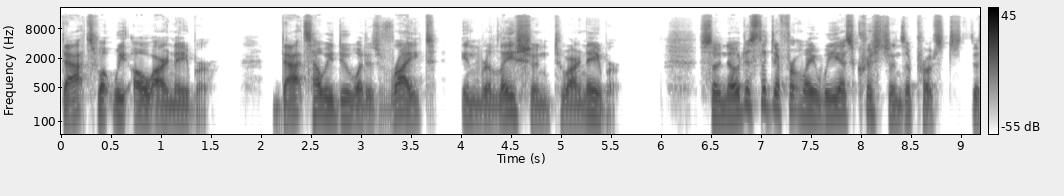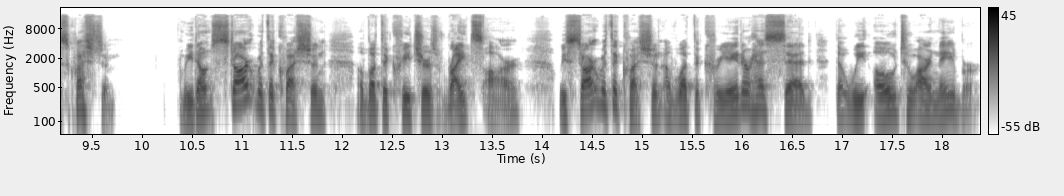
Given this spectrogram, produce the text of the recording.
That's what we owe our neighbor. That's how we do what is right in relation to our neighbor. So notice the different way we as Christians approach this question. We don't start with the question of what the creature's rights are. We start with the question of what the Creator has said that we owe to our neighbor.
